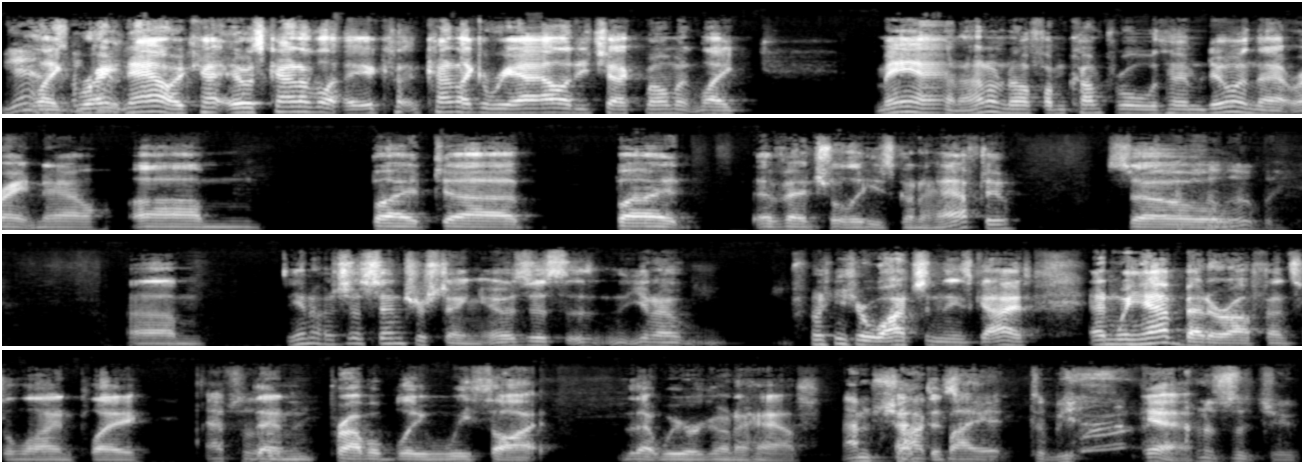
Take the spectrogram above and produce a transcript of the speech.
Yeah, like right now it, it was kind of like kind of like a reality check moment like man i don't know if i'm comfortable with him doing that right now um but uh but eventually he's going to have to so absolutely. um you know it's just interesting it was just you know you're watching these guys and we have better offensive line play Absolutely. than probably we thought that we were going to have I'm shocked by point. it, to be yeah honest with you.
